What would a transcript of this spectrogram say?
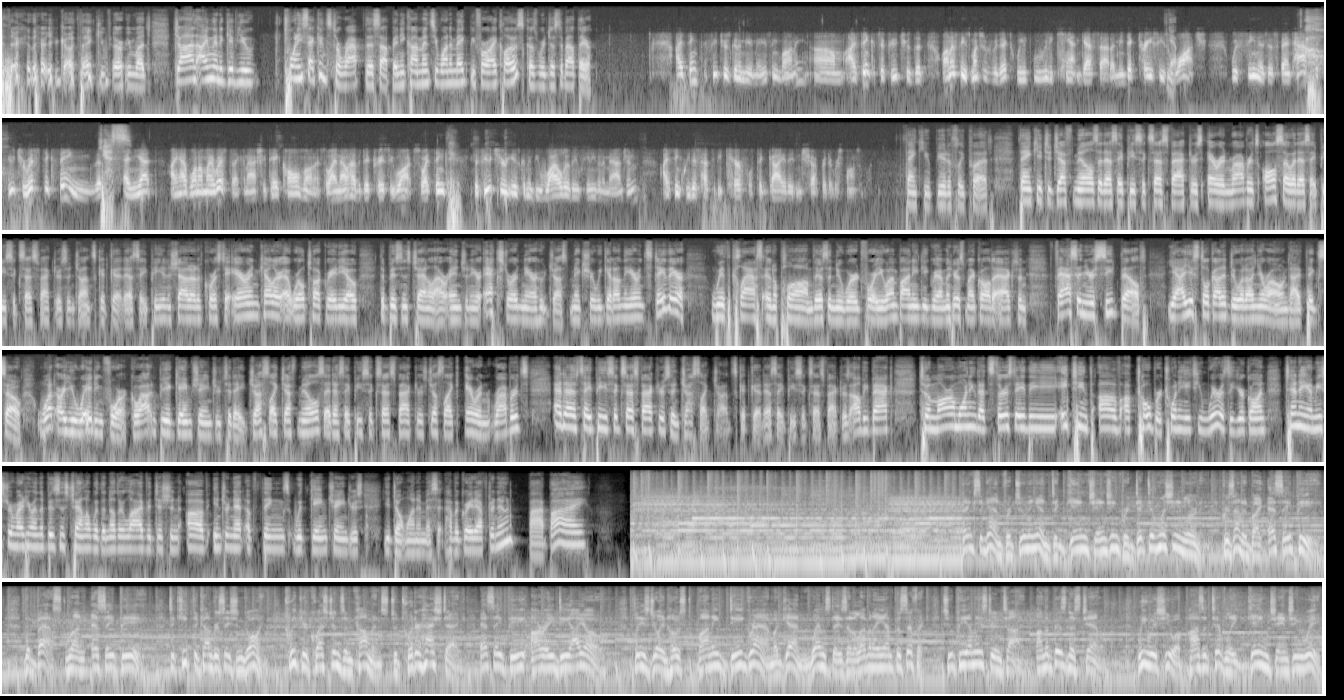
there, there you go. Thank you very much. John, I'm going to give you 20 seconds to wrap this up. Any comments you want to make before I close? Because we're just about there. I think the future is going to be amazing, Bonnie. Um, I think it's a future that, honestly, as much as we predict, we, we really can't guess at. I mean, Dick Tracy's yep. watch was seen as this fantastic, futuristic thing, that, yes. and yet I have one on my wrist. I can actually take calls on it. So I now have a Dick Tracy watch. So I think the future is going to be wilder than we can even imagine. I think we just have to be careful to guide it and shepherd it responsibly. Thank you. Beautifully put. Thank you to Jeff Mills at SAP Success Factors, Erin Roberts also at SAP Success Factors, and John Skitka at SAP. And a shout out, of course, to Aaron Keller at World Talk Radio, the business channel, our engineer extraordinaire who just makes sure we get on the air and stay there with class and aplomb. There's a new word for you. I'm Bonnie D. Graham, and here's my call to action. Fasten your seatbelt. Yeah, you still got to do it on your own. I think so. What are you waiting for? Go out and be a game changer today, just like Jeff Mills at SAP Success Factors, just like Erin Roberts at SAP Success Factors, and just like John at SAP Success Factors. I'll be back tomorrow morning. That's Thursday, the 18th of October, 2018. Where is the year gone? 10 a.m. Eastern, right here on the Business Channel with another live edition of Internet of Things with Game Changers. You don't want to miss it. Have a great afternoon. Bye bye. Thanks again for tuning in to Game Changing Predictive Machine Learning, presented by SAP. The best run SAP. To keep the conversation going, tweet your questions and comments to Twitter hashtag SAPRADIO. Please join host Bonnie D. Graham again Wednesdays at 11 a.m. Pacific, 2 p.m. Eastern Time on the Business Channel. We wish you a positively game changing week.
